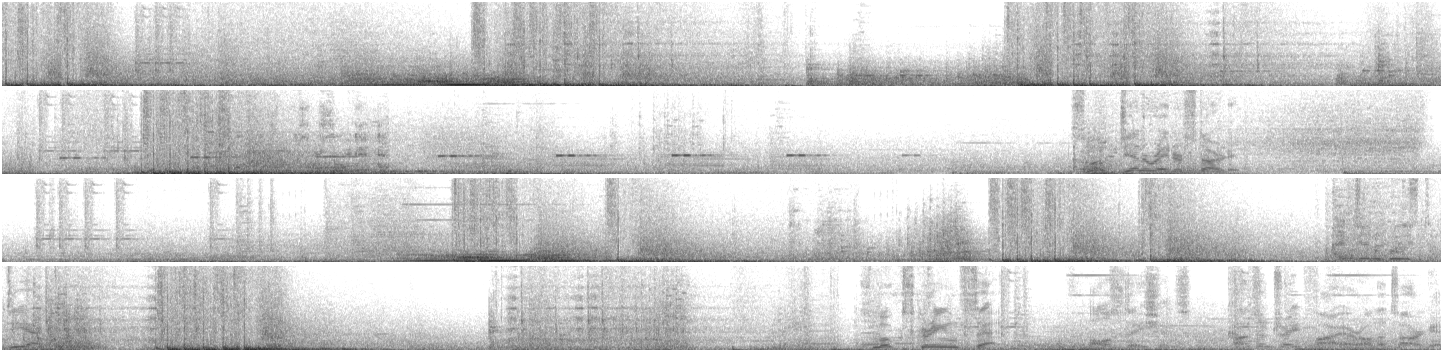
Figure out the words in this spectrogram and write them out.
Boost deactivated. Smoke screen set. All stations, concentrate fire on the target.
